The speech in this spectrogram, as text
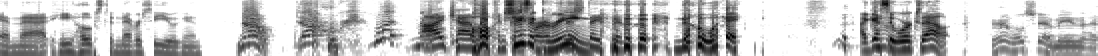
and that he hopes to never see you again. No, no. What? No. I, Chadwick, Oh, can she's confirm agreeing. No way. I guess it works out. Eh, well, shit. I mean, uh,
